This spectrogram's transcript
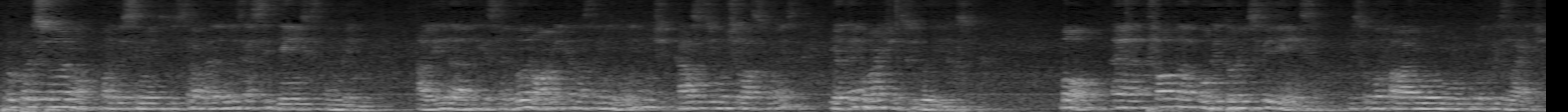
proporcionam o padecimento dos trabalhadores e acidentes também além da questão econômica, nós temos muitos casos de mutilações e até morte nos frigoríficos. Bom, é, falta o retorno de experiência. Isso eu vou falar no, no outro slide.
